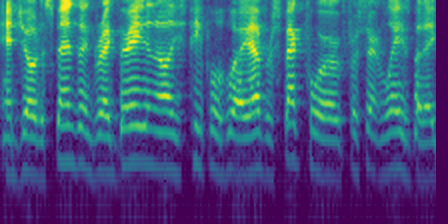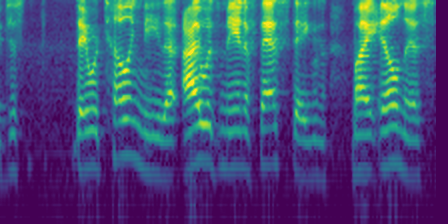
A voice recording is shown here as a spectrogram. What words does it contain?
and Joe Dispenza and Gregg Braden and all these people who I have respect for for certain ways. But I just, they were telling me that I was manifesting my illness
